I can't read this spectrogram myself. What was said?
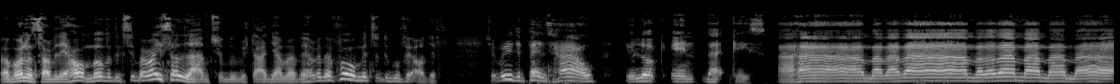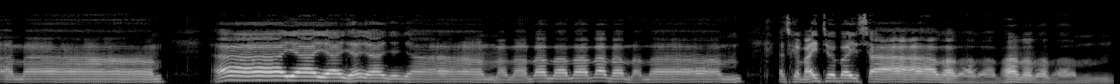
and sarve they hold mova t'ksib b'reisa lav, k'shub b'shtad yam avher, therefore, mitzvah to t'gufi odif. So it really depends how you look in that case. Aha, ma ma ma, ma ma ma ma ma ma ma. Ay, ay, ay, ay, ay, ay, ay, mama. Let's go right to Rabbi Yisrael. Mama, mama, mama, mama.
